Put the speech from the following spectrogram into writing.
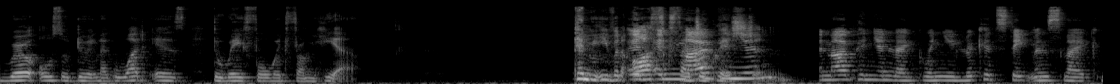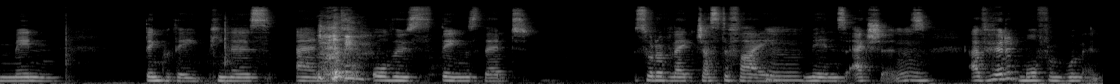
we're also doing? Like, what is the way forward from here? Can we even ask in such a question? opinion, in my opinion, like when you look at statements like men think with a penis and all those things that sort of like justify Mm. men's actions, I've heard it more from women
